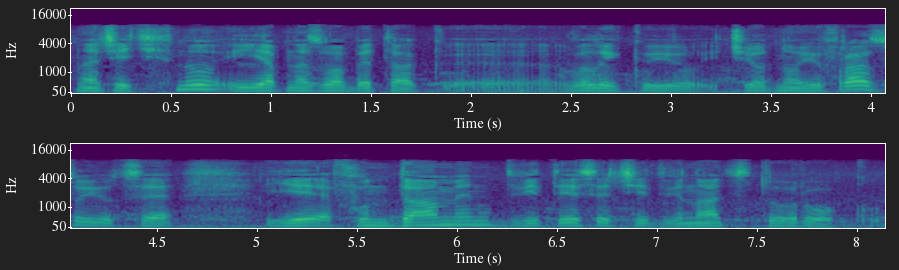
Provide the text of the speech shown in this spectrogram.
Значить, ну і я б назвав би так е, великою чи одною фразою. Це є фундамент 2012 року.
